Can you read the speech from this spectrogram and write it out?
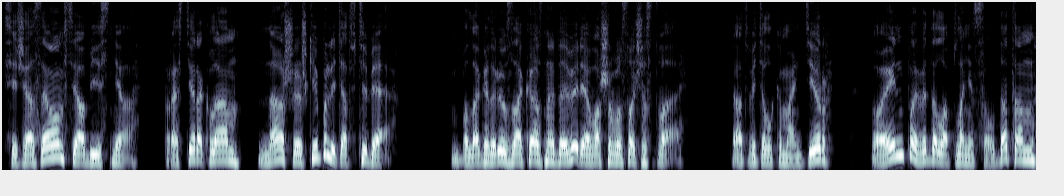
Сейчас я вам все объясню. Прости, Раклам, но шишки полетят в тебя». «Благодарю за оказанное доверие, ваше высочество», — ответил командир. Уэйн поведал о плане солдатам,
